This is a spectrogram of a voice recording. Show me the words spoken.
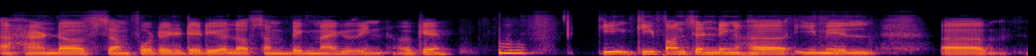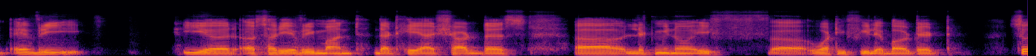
a hand of some photo editorial of some big magazine okay Mhm. keep, keep on sending her email uh, every year uh, sorry every month that hey i shot this uh, let me know if uh, what you feel about it so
